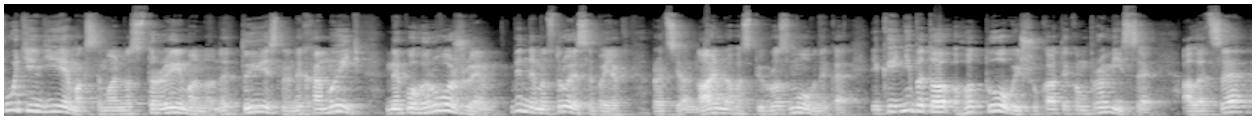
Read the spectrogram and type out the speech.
Путін діє максимально стримано, не тисне, не хамить, не погрожує. Він демонструє себе як раціонального співрозмовника, який нібито готовий шукати компроміси. Але це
